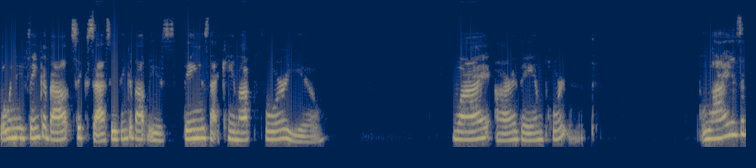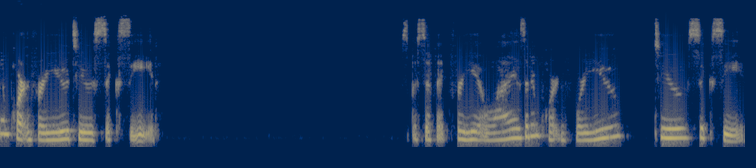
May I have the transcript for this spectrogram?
But when you think about success, you think about these things that came up for you. Why are they important? Why is it important for you to succeed? Specific for you. Why is it important for you to succeed?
